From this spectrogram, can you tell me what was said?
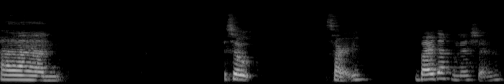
um, so sorry, by definition,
